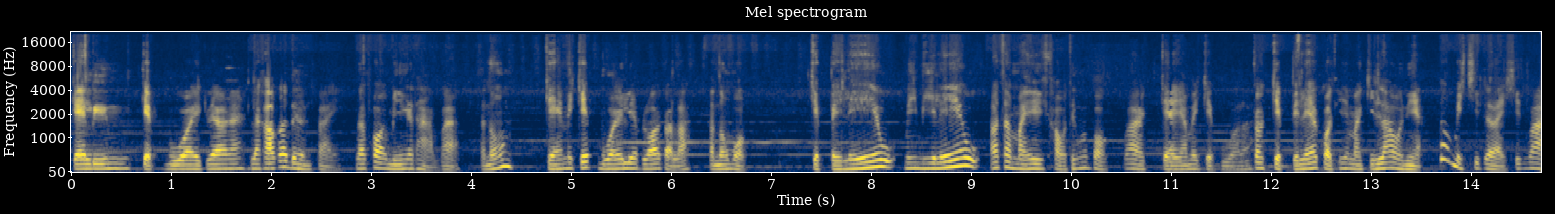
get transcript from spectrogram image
แกลืมเก็บบัวอีกแล้วนะ แล้วเขาก็เดินไป แล้วพ่อมินก็ถามว่าตานงแกไม่เก็บบัวให้เรียบร้อยก่อนละตานงบอก เก็บไปแล้วไม่มีแล้วแล้วทำไมเขาถึงมาบอกว่าแกยังไม่เก็บบัวแล้วก็เก็บไปแล้วก่อนที่จะมากินเหล้าเนี่ย ก็ไม่คิดอะไรคิดว่า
